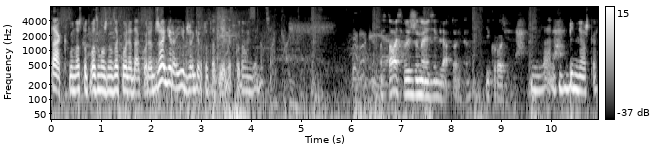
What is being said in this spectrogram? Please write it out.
Так, у нас тут, возможно, заколят, да, колят Джаггера, и Джаггер тут отъедет, куда он денется. Осталась выжженная земля только. И кровь. Да, бедняжка.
